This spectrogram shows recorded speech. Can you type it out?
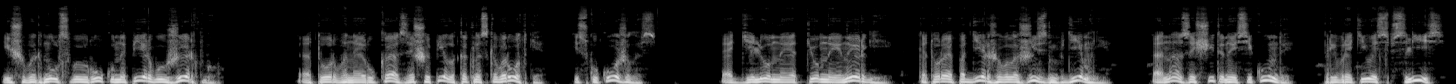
и швырнул свою руку на первую жертву. Оторванная рука зашипела, как на сковородке, и скукожилась. Отделенная от темной энергии, которая поддерживала жизнь в демоне, она за считанные секунды превратилась в слизь.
